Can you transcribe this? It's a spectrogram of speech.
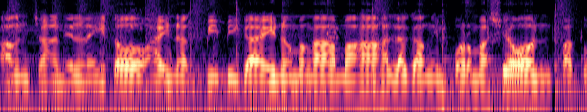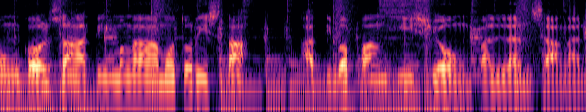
Ang channel na ito ay nagbibigay ng mga mahahalagang impormasyon patungkol sa ating mga motorista at iba pang isyong panlansangan.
